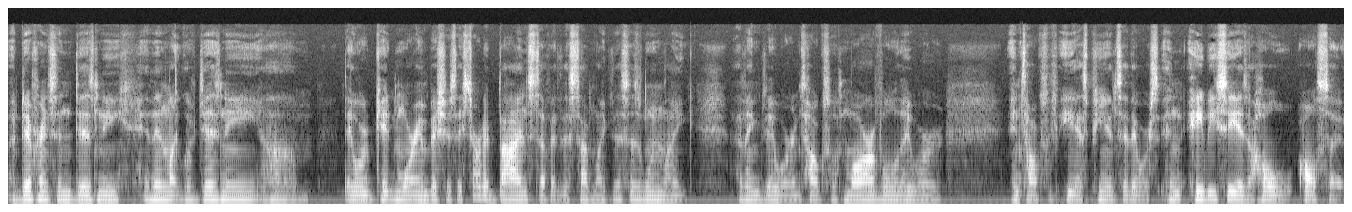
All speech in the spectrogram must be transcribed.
a difference in Disney. And then like with Disney, um, they were getting more ambitious. They started buying stuff at this time. Like this is when like I think they were in talks with Marvel. They were in talks with ESPN. So they were in ABC as a whole also.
